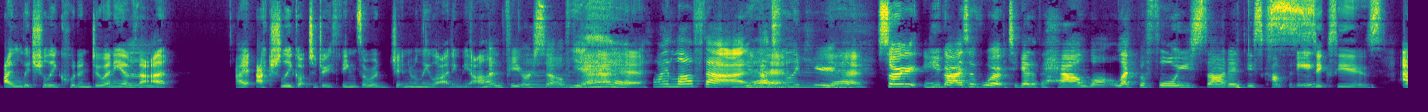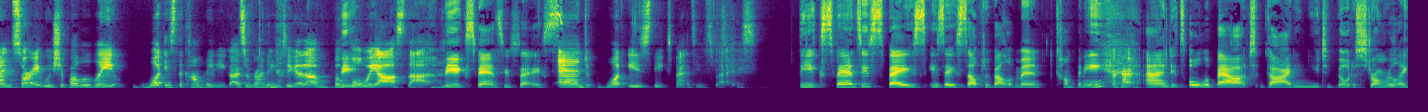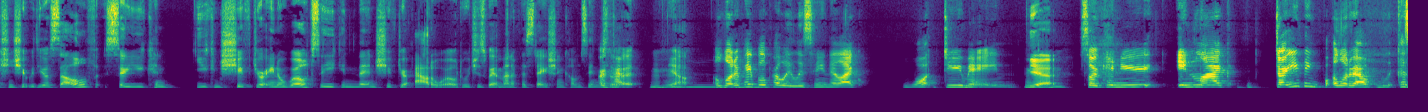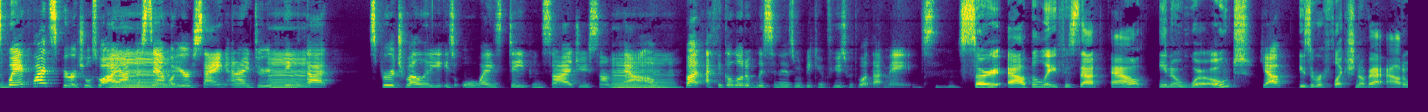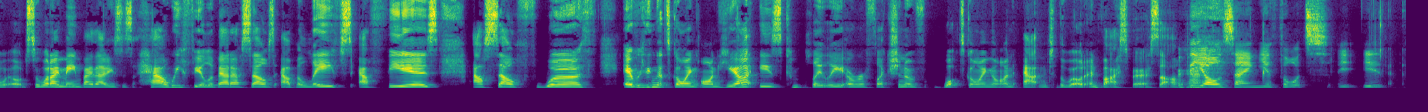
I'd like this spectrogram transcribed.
I literally couldn't do any of Mm. that, I actually got to do things that were genuinely lighting me up. and for yourself. Mm. yeah. Oh, I love that. Yeah. That's really mm. cute. Yeah. So, you guys have worked together for how long? Like before you started this company? Six years. And sorry, we should probably, what is the company that you guys are running together before we ask that? The expansive space. And what is the expansive space? The Expansive Space is a self development company. Okay. And it's all about guiding you to build a strong relationship with yourself so you can you can shift your inner world so you can then shift your outer world, which is where manifestation comes into Okay. it. Mhm. Yeah. A lot of people are probably listening, they're like, what do you mean? Yeah. Mhm. So, can you, in like, don't you think a lot about, because we're quite spiritual, so I understand what Mm. you're saying. And I do Mm. think that spirituality is always deep inside you somehow. Mm. But I think a lot of listeners would be confused with what that means. So our belief is that our inner world Yep. is a reflection of our outer world. So what I mean by that is, is how we feel about ourselves, our beliefs, our fears, our self-worth, everything that's going on here is completely a reflection of what's going on out into the world and vice versa. Okay. The old saying, your thoughts i-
